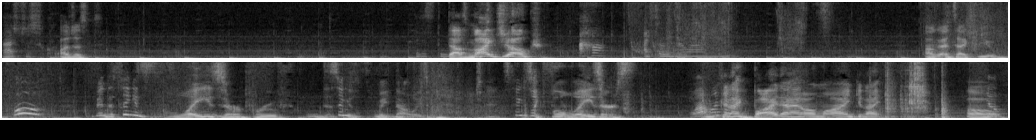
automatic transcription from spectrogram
That's just cool. I'll just. I just That was my joke! Aha. I saw your line. I'm gonna attack you. Woo! Man, this thing is laser proof. This thing is. Wait, not laser. This thing's like full lasers. What was Can I buy that online? Can I? Oh. No.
